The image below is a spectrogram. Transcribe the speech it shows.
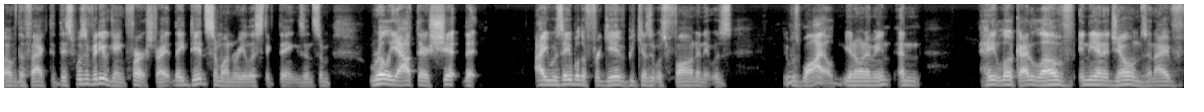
of the fact that this was a video game first, right? They did some unrealistic things and some really out there shit that I was able to forgive because it was fun and it was it was wild, you know what I mean? And hey, look, I love Indiana Jones and I've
